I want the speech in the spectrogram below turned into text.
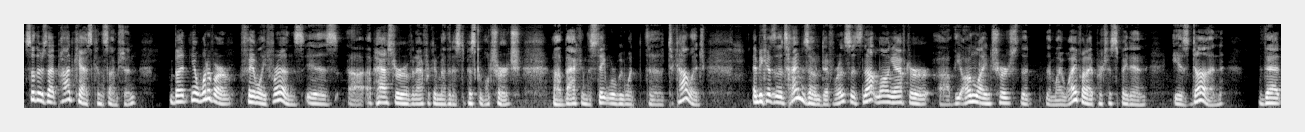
So there's that podcast consumption. But you know, one of our family friends is uh, a pastor of an African Methodist Episcopal church uh, back in the state where we went to, to, college. And because of the time zone difference, it's not long after uh, the online church that, that my wife and I participate in is done that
